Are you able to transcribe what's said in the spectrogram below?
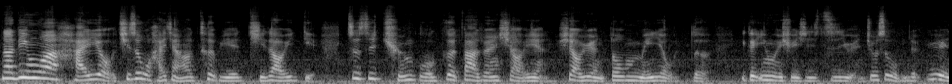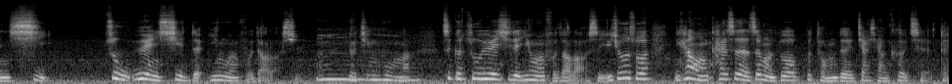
那另外还有，其实我还想要特别提到一点，这是全国各大专校院校院都没有的一个英文学习资源，就是我们的院系。住院系的英文辅导老师，嗯，有听过吗？这个住院系的英文辅导老师，也就是说，你看我们开设了这么多不同的加强课程，对，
